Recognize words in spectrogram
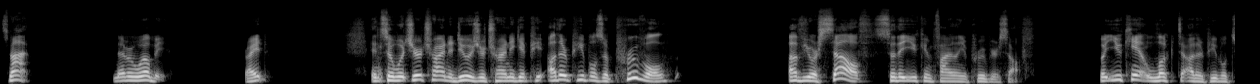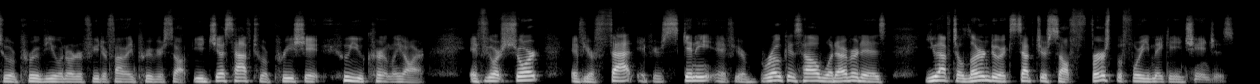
It's not. Never will be. Right? And so, what you're trying to do is you're trying to get other people's approval of yourself so that you can finally approve yourself. But you can't look to other people to approve you in order for you to finally prove yourself. You just have to appreciate who you currently are. If you're short, if you're fat, if you're skinny, if you're broke as hell, whatever it is, you have to learn to accept yourself first before you make any changes.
